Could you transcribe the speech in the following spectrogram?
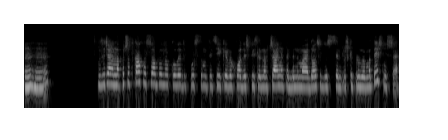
Угу. Звичайно, на початках, особливо, коли, допустимо, ти тільки виходиш після навчання, тебе немає досвіду, з цим трошки проблематичніше.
